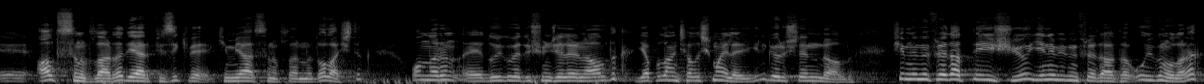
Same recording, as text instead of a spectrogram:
e, alt sınıflarda diğer fizik ve kimya sınıflarını dolaştık. Onların e, duygu ve düşüncelerini aldık. Yapılan çalışmayla ilgili görüşlerini de aldık. Şimdi müfredat değişiyor. Yeni bir müfredata uygun olarak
